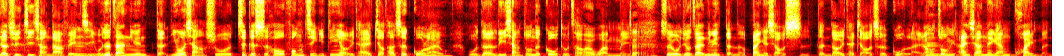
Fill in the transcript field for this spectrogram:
要去机场搭飞机，我就在那边等，因为我想说这个时候风景一定要有一台脚踏车过来，我的理想中的构图才会完美。对，所以我就在那边等了半个小时，等到一台脚踏车过来，然后终于按下那辆快门，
